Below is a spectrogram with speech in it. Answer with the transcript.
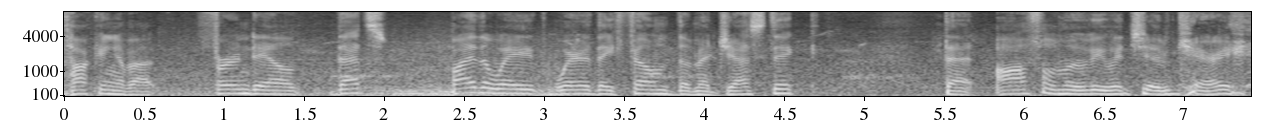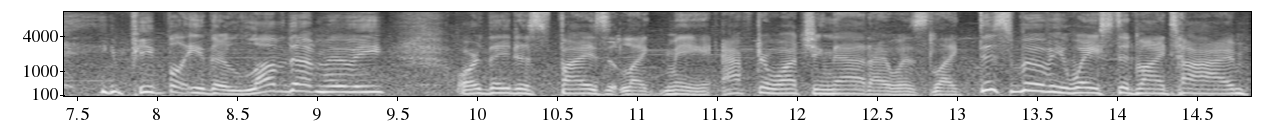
Talking about Ferndale, that's, by the way, where they filmed The Majestic, that awful movie with Jim Carrey. People either love that movie or they despise it like me. After watching that, I was like, this movie wasted my time.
